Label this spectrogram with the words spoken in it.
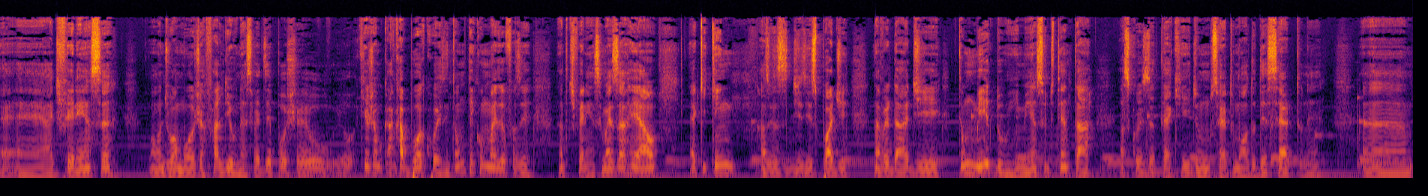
é, é a diferença onde o amor já faliu, né? Você vai dizer, poxa, eu, eu aqui já acabou a coisa, então não tem como mais eu fazer tanta diferença. Mas a real é que quem às vezes diz isso pode, na verdade, ter um medo imenso de tentar as coisas até que de um certo modo dê certo, né? Uh,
